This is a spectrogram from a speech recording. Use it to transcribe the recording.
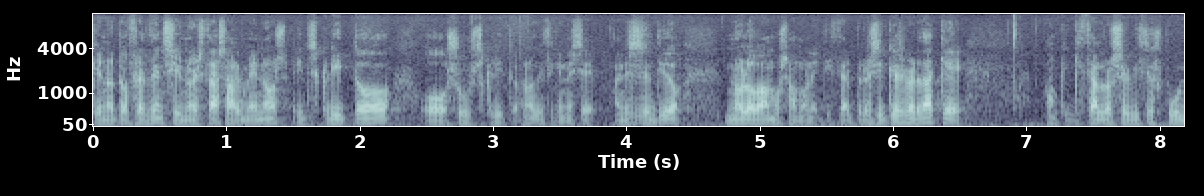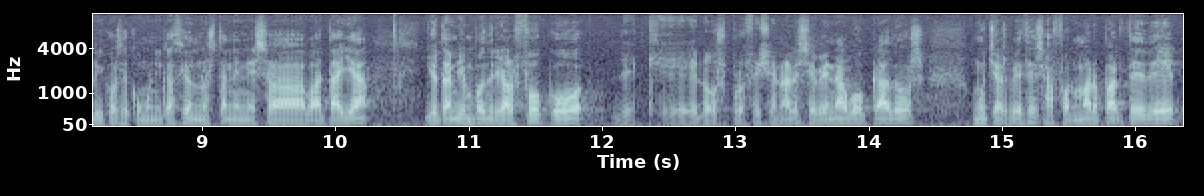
que no te ofrecen si no estás al menos inscrito o suscrito. ¿no? en, ese, en ese sentido no lo vamos a monetizar, pero sí que es verdad que aunque quizás los servicios públicos de comunicación no están en esa batalla, yo también pondría el foco de que los profesionales se ven abocados muchas veces a formar parte de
